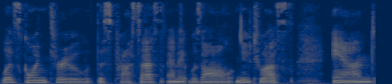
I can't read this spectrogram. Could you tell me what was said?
was going through this process and it was all new to us. And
